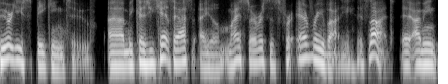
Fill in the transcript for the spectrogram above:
Who are you speaking to? Um, because you can't say, I, you know, my service is for everybody. It's not. I mean,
